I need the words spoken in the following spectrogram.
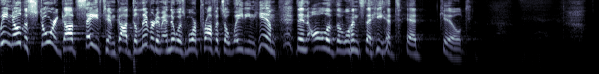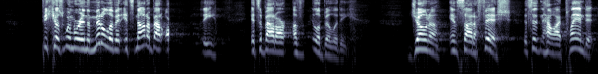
We know the story. God saved him, God delivered him, and there was more prophets awaiting him than all of the ones that he had, had killed. Because when we're in the middle of it, it's not about our ability, it's about our availability. Jonah inside a fish. This isn't how I planned it.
